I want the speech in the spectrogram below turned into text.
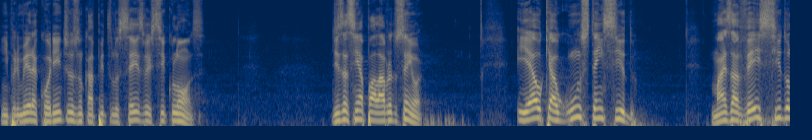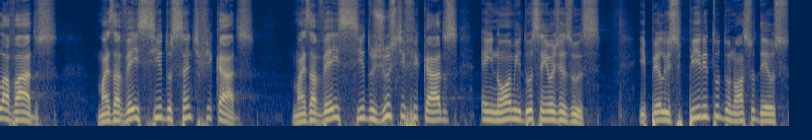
em 1 Coríntios, no capítulo 6, versículo 11. Diz assim a palavra do Senhor: E é o que alguns têm sido, mas haveis sido lavados mas haveis sido santificados, mas haveis sido justificados em nome do Senhor Jesus e pelo Espírito do nosso Deus.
